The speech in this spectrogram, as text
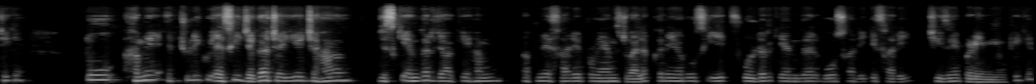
ठीक है? तो हमें एक्चुअली कोई ऐसी जगह चाहिए जहाँ जिसके अंदर जाके हम अपने सारे प्रोग्राम्स डेवलप करें और उस एक फोल्डर के अंदर वो सारी की सारी चीज़ें पड़ी हुई हों, ठीक है?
